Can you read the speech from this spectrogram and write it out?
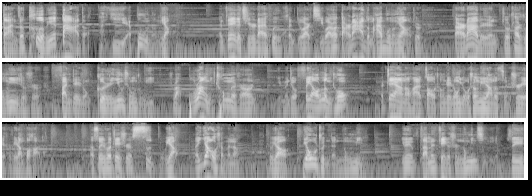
胆子特别大的他也不能要。那这个其实大家会很有点奇怪，说胆儿大怎么还不能要？就是胆儿大的人，就是他容易就是犯这种个人英雄主义，是吧？不让你冲的时候，你们就非要愣冲，那这样的话造成这种有生力量的损失也是非常不好的。那所以说这是四不要，那要什么呢？就要标准的农民。因为咱们这个是农民企业，所以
